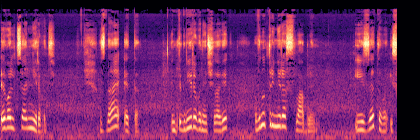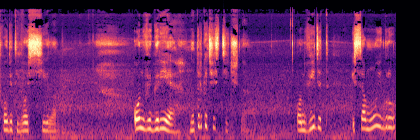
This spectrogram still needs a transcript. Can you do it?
эволюционировать. Зная это, интегрированный человек внутренне расслаблен, и из этого исходит его сила – он в игре, но только частично. Он видит и саму игру,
